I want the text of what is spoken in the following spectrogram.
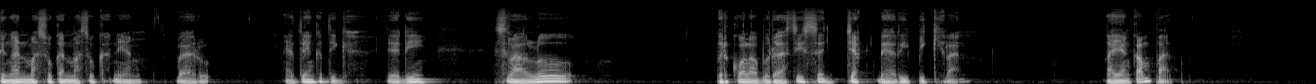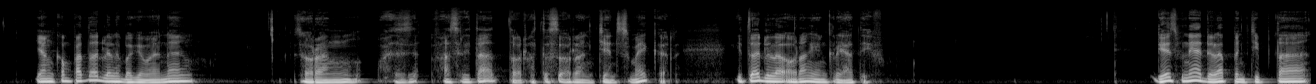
Dengan masukan-masukan yang baru. Nah itu yang ketiga. Jadi selalu berkolaborasi sejak dari pikiran. Nah yang keempat, yang keempat itu adalah bagaimana seorang fasilitator atau seorang change maker itu adalah orang yang kreatif. Dia sebenarnya adalah pencipta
